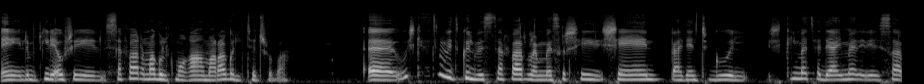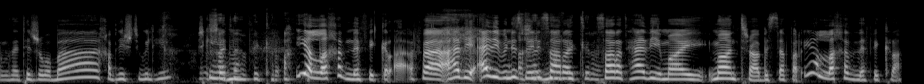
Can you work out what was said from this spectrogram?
يعني لما تقولي أول شيء السفر ما أقول لك مغامرة أقول لك تجربة. أه وش كانت تبي تقول بالسفر لما يصير شيء شين؟ بعدين تقول إيش كلمتها دائما اللي صار مثلا تجربة باخة بدي إيش تقول هي؟ إيش كلمتها؟ فكرة. يلا أخذنا فكرة. فهذه هذه بالنسبة لي صارت فكرة. صارت هذه my mantra بالسفر. يلا أخذنا فكرة.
